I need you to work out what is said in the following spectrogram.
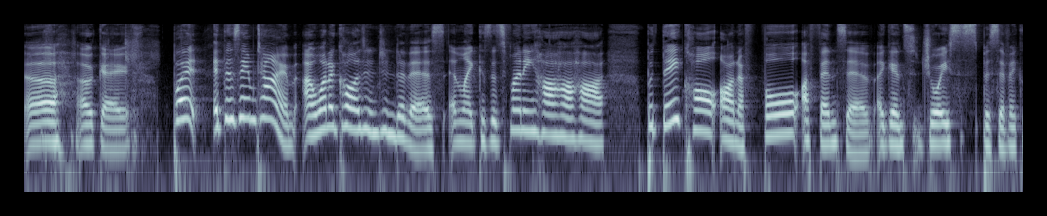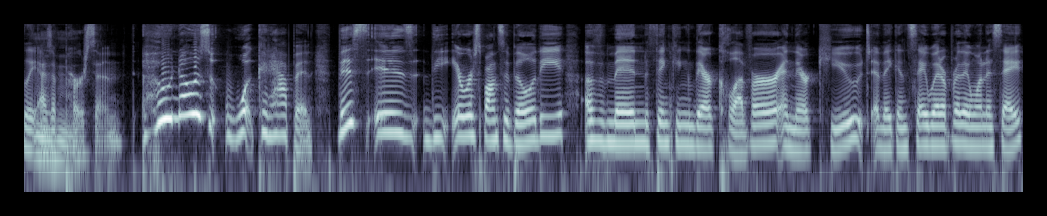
Uh, okay. But at the same time, I want to call attention to this and like, because it's funny, ha ha ha. But they call on a full offensive against Joyce specifically as a mm-hmm. person. Who knows what could happen? This is the irresponsibility of men thinking they're clever and they're cute and they can say whatever they want to say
